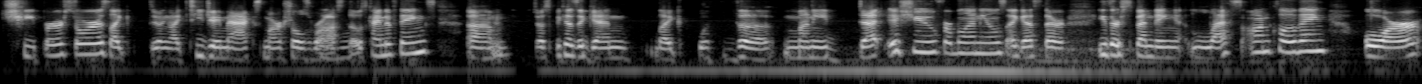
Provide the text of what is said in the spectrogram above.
cheaper stores like doing like TJ Maxx, Marshalls, Ross, Mhm. those kind of things. Um just because again like with the money debt issue for millennials, I guess they're either spending less on clothing or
